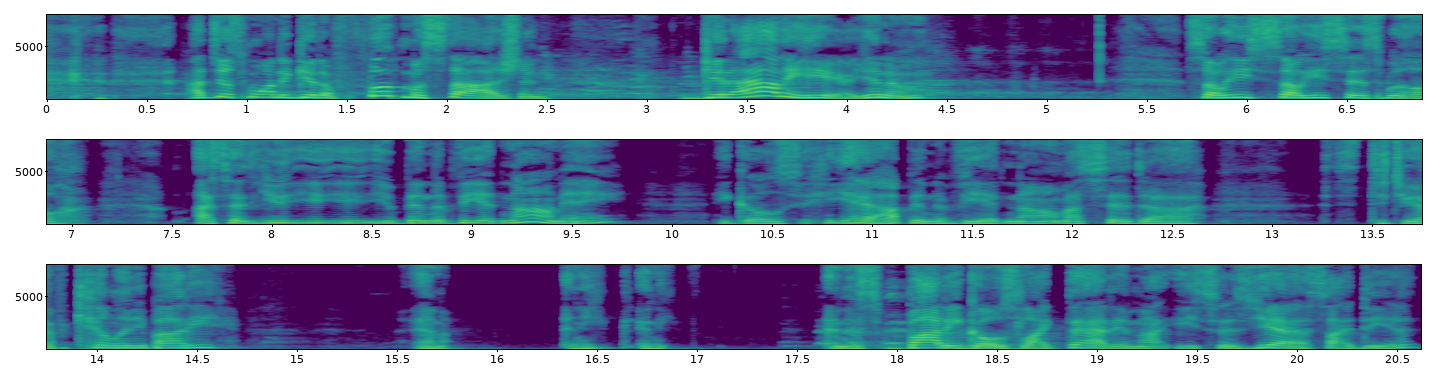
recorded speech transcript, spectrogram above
I just want to get a foot massage and get out of here, you know. So he, so he says, Well, I said, you, you, You've been to Vietnam, eh? He goes, Yeah, I've been to Vietnam. I said, uh, Did you ever kill anybody? And, and, he, and, he, and his body goes like that. And I, he says, Yes, I did.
